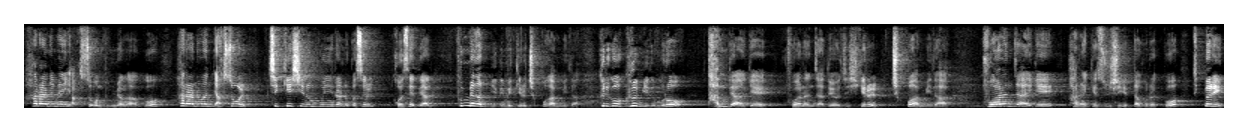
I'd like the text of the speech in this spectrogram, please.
하나님의 약속은 분명하고 하나님은 약속을 지키시는 분이라는 것을 것에 대한 분명한 믿음이 있기를 축복합니다. 그리고 그 믿음으로 담대하게 구하는 자 되어지시기를 축복합니다. 구하는 자에게 하나님께서 주시겠다고 그랬고 특별히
